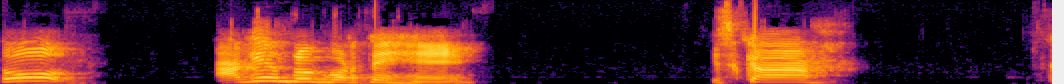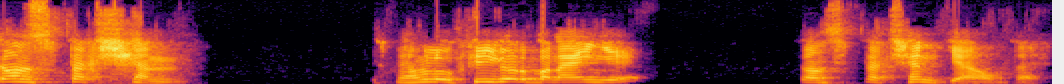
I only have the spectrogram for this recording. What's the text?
तो आगे हम लोग बढ़ते हैं। इसका कंस्ट्रक्शन इसमें हम लोग फिगर बनाएँगे कंस्ट्रक्शन क्या होता है।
